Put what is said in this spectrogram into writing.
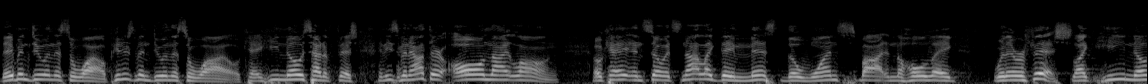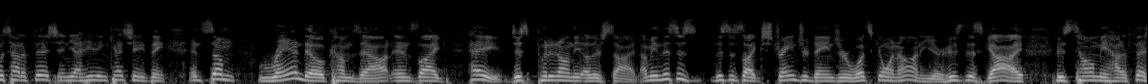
They've been doing this a while. Peter's been doing this a while, okay? He knows how to fish and he's been out there all night long. Okay? And so it's not like they missed the one spot in the whole lake where there were fish. Like he knows how to fish, and yet he didn't catch anything. And some rando comes out and is like, "Hey, just put it on the other side." I mean, this is this is like stranger danger. What's going on here? Who's this guy who's telling me how to fish?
